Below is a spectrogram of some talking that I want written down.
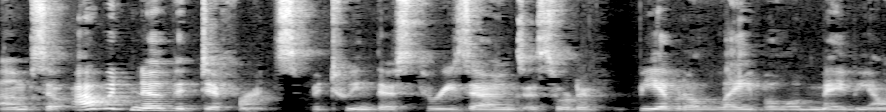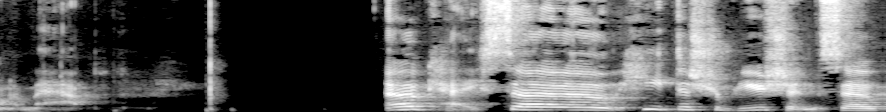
Um, so I would know the difference between those three zones and sort of be able to label them maybe on a map. Okay, so heat distribution. So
